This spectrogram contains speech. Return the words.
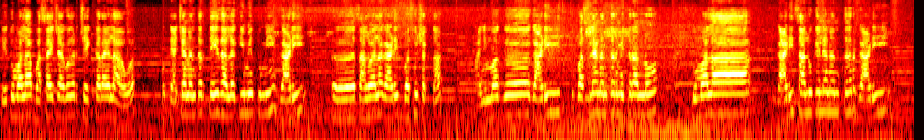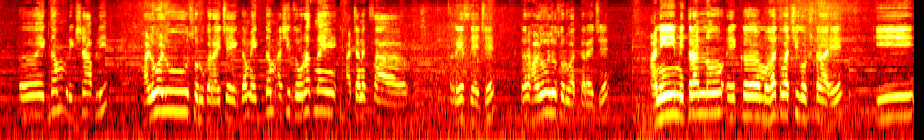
ते तुम्हाला बसायच्या अगोदर चेक करायला हवं. मग त्याच्यानंतर ते झालं की मी तुम्ही गाडी चालवायला गाडीत बसू शकता. आणि मग गाडीत बसल्यानंतर मित्रांनो तुम्हाला गाडी चालू केल्यानंतर गाडी एकदम रिक्षा आपली हळूहळू सुरू करायची. एकदम एकदम अशी जोरात नाही अचानक रेस द्यायचे तर हळूहळू सुरुवात करायची. आणि मित्रांनो एक महत्वाची गोष्ट आहे की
